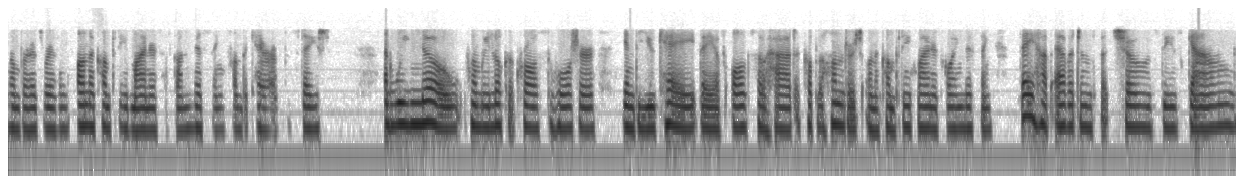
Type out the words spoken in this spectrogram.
number has risen. Unaccompanied minors have gone missing from the care of the state. And we know when we look across the water in the UK, they have also had a couple of hundred unaccompanied minors going missing they have evidence that shows these gangs,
